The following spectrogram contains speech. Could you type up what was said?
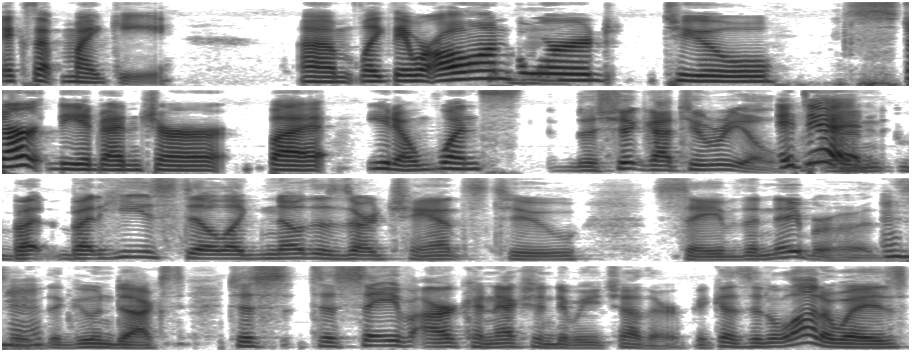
except mikey. Um like they were all on Mhm. board to start the adventure but you know once The shit got too real. It did. And- but but he's still like, no, this is our chance to save the neighborhood, Mhm. save the Goondocks, to to save our connection to each other. Because in a lot of ways,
